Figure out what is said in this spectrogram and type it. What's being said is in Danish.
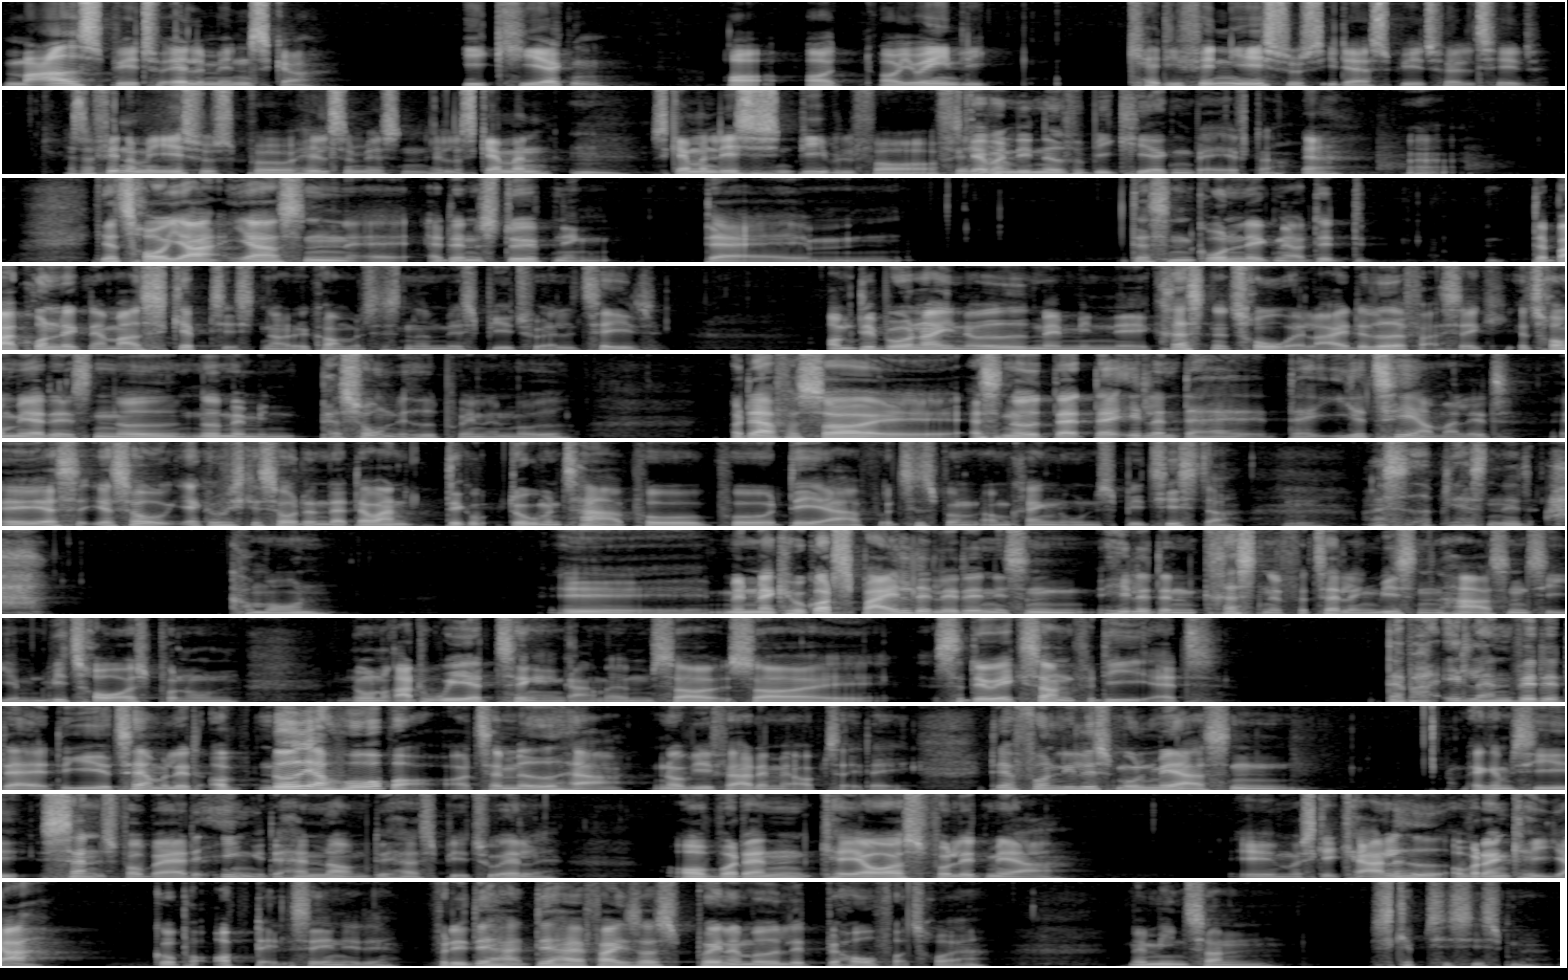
meget spirituelle mennesker i kirken, og, og, og jo egentlig, kan de finde Jesus i deres spiritualitet? Altså finder man Jesus på helsemessen, eller skal man, Mm. skal man læse sin bibel for at finde Skal man ham? lige ned forbi kirken bagefter? Ja. ja. Jeg tror, jeg, jeg er sådan af, af den støbning, der, øhm, der er sådan grundlæggende, og det, det, der bare grundlæggende er meget skeptisk, når det kommer til sådan noget med spiritualitet. Om det bunder i noget med min øh, kristne tro eller ej, det ved jeg faktisk ikke. Jeg tror mere, det er sådan noget, noget med min personlighed på en eller anden måde. Og derfor så, øh, altså noget, der, der er et eller andet, der, der irriterer mig lidt. Øh, jeg, så- jeg, så, jeg kan huske, jeg så den der, der var en doku- dokumentar på, på DR på et tidspunkt omkring nogle spiritister. Mm. Og jeg sidder og bliver sådan lidt, ah, come on. Øh, men man kan jo godt spejle det lidt ind i sådan hele den kristne fortælling, vi sådan har, sådan at sige, jamen vi tror også på nogle, nogle ret weird ting engang med dem. Så, så, øh, så det er jo ikke sådan, fordi at der er bare et eller andet ved det, der det irriterer mig lidt. Og noget, jeg håber at tage med her, når vi er færdige med at optage i dag, det er at få en lille smule mere sådan, hvad kan man sige, sans for, hvad er det egentlig, det handler om, det her spirituelle. Og hvordan kan jeg også få lidt mere, øh, måske kærlighed, og hvordan kan jeg gå på opdagelse ind i det? Fordi det har, det har jeg faktisk også på en eller anden måde lidt behov for, tror jeg, med min sådan skepticisme.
